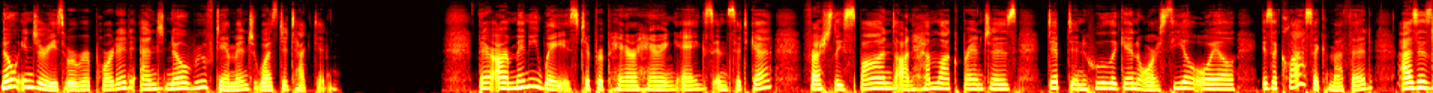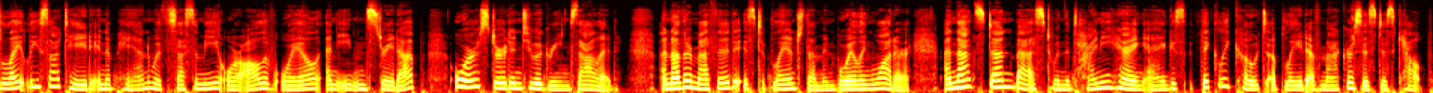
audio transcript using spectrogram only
No injuries were reported and no roof damage was detected. There are many ways to prepare herring eggs in Sitka. Freshly spawned on hemlock branches, dipped in hooligan or seal oil is a classic method, as is lightly sauteed in a pan with sesame or olive oil and eaten straight up, or stirred into a green salad. Another method is to blanch them in boiling water, and that's done best when the tiny herring eggs thickly coat a blade of Macrocystis kelp.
